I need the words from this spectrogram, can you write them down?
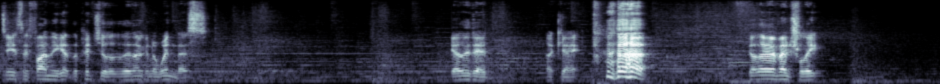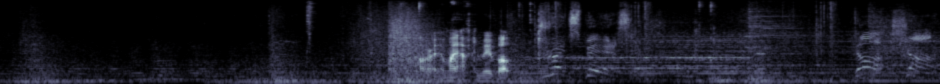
see if they finally get the picture that they're not going to win this. Yeah, they did. Okay. Got there eventually. Alright, I might have to move up. Dread spears! Dark shards!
